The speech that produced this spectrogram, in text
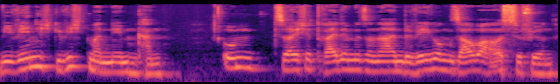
wie wenig Gewicht man nehmen kann, um solche dreidimensionalen Bewegungen sauber auszuführen.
